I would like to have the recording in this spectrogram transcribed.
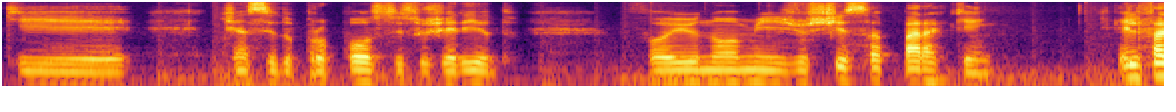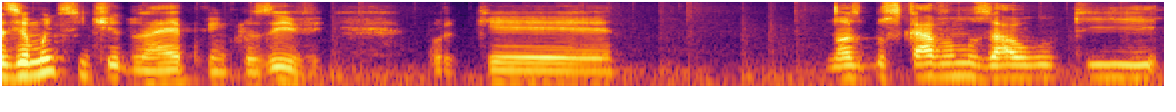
que tinha sido proposto e sugerido foi o nome Justiça para quem? Ele fazia muito sentido na época, inclusive, porque nós buscávamos algo que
